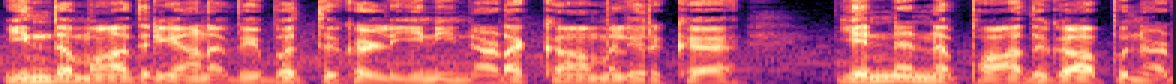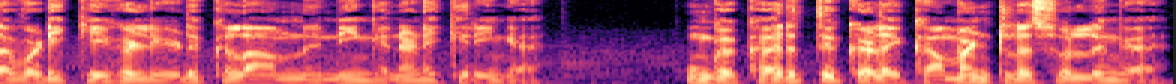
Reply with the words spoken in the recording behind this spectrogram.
இந்த மாதிரியான விபத்துகள் இனி நடக்காமல் இருக்க என்னென்ன பாதுகாப்பு நடவடிக்கைகள் எடுக்கலாம்னு நீங்க நினைக்கிறீங்க? உங்க கருத்துக்களை கமெண்ட்ல சொல்லுங்க.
